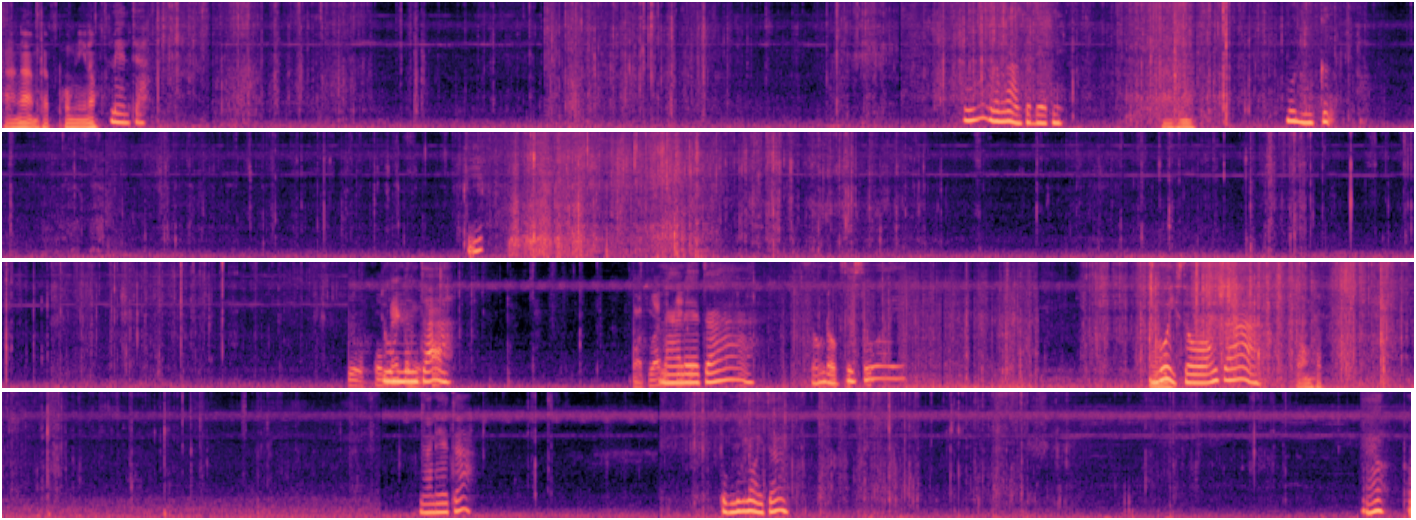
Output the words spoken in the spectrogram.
ขางามครับผมนี้เนาะแมนจ้ะ อืมงามๆจะแบบนี้ขาผมเนาะมุนมันกึ่งพีก จุ่มหนึ่งจ้ามาเลยจ้าสองดอกสวยๆโอ้ยสองจ้าสองครับมาเลยจ้าตุ่มนิดหน่อยจ้าเอา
